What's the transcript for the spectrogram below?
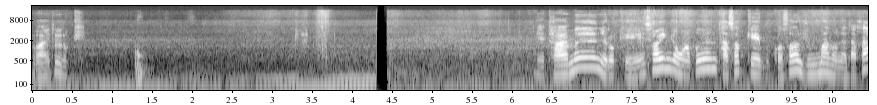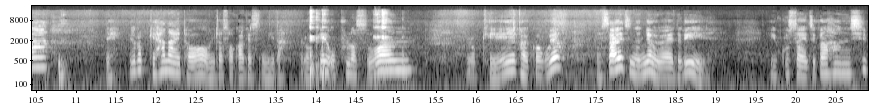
이 아이도 이렇게 네, 다음은 이렇게 서인경합은 5개 묶어서 6만원에다가 네, 이렇게 하나에 더 얹어서 가겠습니다. 이렇게 5 플러스 1 이렇게 갈 거고요. 네, 사이즈는요, 이 아이들이 입구 사이즈가 한 10,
